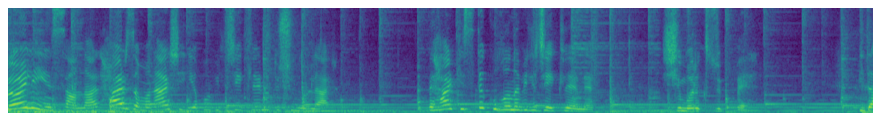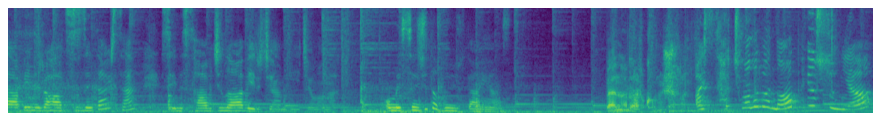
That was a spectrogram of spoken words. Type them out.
Böyle insanlar her zaman her şeyi yapabileceklerini düşünürler. Ve herkesi de kullanabileceklerini. Şımarık züppe. Bir daha beni rahatsız edersen seni savcılığa vereceğim diyeceğim ona. O mesajı da bu yüzden yazdım. Ben arar konuşurum. Ay saçmalama ne yapıyorsun ya?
